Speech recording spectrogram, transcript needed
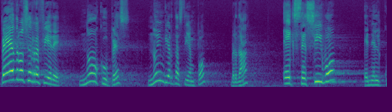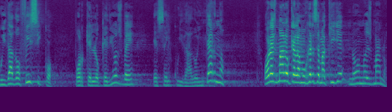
Pedro se refiere, no ocupes, no inviertas tiempo, ¿verdad? Excesivo en el cuidado físico, porque lo que Dios ve es el cuidado interno. ¿Ahora es malo que la mujer se maquille? No, no es malo.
